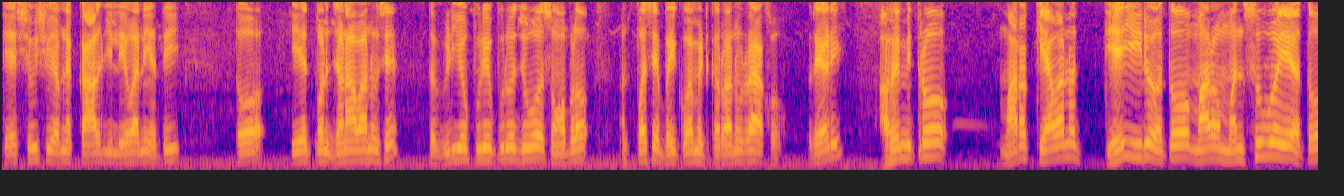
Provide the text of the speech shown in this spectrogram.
કે શું શું એમને કાળજી લેવાની હતી તો એ પણ જણાવવાનું છે. તો વીડિયો પૂરેપૂરો જુઓ, સાંભળો અને પછી ભાઈ કોમેન્ટ કરવાનું રાખો. રેડી હવે મિત્રો મારો કહેવાનો ધ્યેય રહ્યો હતો, મારો મનસૂબો એ હતો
